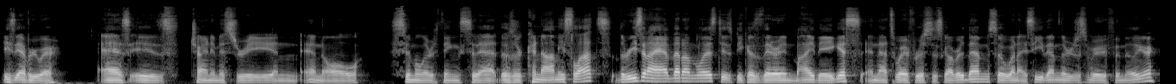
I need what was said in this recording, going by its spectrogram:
is everywhere, as is China Mystery and, and all similar things to that. Those are Konami slots. The reason I have that on the list is because they're in My Vegas, and that's where I first discovered them. So when I see them, they're just very familiar.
